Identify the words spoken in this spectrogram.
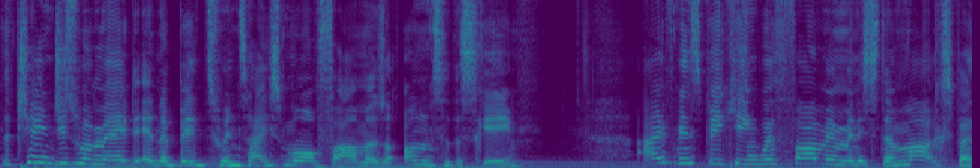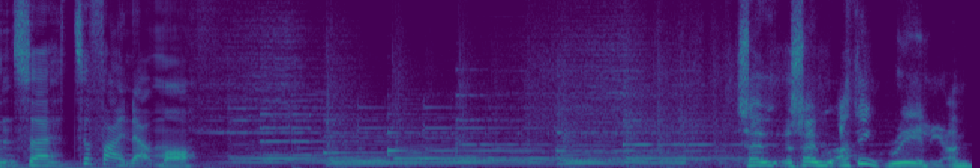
The changes were made in a bid to entice more farmers onto the scheme. I've been speaking with Farming Minister Mark Spencer to find out more. So, so I think really, I'm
